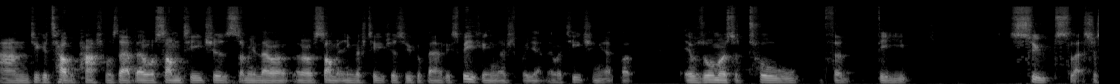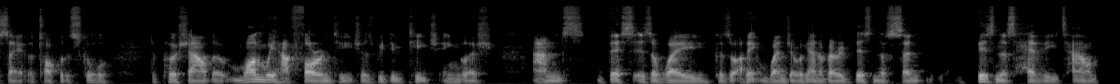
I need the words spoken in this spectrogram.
and you could tell the passion was there. There were some teachers. I mean, there were there were some English teachers who could barely speak English, but yet they were teaching it. But it was almost a tool for the suits, let's just say, at the top of the school to push out that one, we have foreign teachers, we do teach English, and this is a way because I think Wenzhou again a very business business heavy town.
